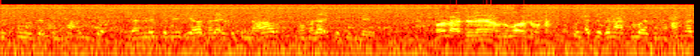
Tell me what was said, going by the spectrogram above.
مشهودة معروفة يعني ليس فيها ملائكة النهار وملائكة الليل. قال حدثنا عبد الله بن محمد. يقول حدثنا عبد الله بن محمد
